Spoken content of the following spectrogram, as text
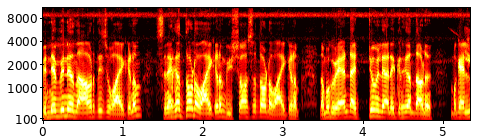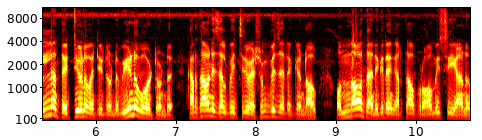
പിന്നെ പിന്നെ ഒന്ന് ആവർത്തിച്ച് വായിക്കണം സ്നേഹത്തോടെ വായിക്കണം വിശ്വാസത്തോടെ വായിക്കണം. നമുക്ക് വേണ്ട ഏറ്റവും വലിയ അനുഗ്രഹം എന്താണ്? നമുക്ക് എല്ലാം തെറ്റുകൾ പറ്റിയിട്ടുണ്ട് വീണ് പോയിട്ടുണ്ട് കർത്താവിന് ചിലപ്പോൾ ഇച്ചിരി വിഷമിപ്പിച്ചിട്ടൊക്കെ ഉണ്ടാവും. ഒന്നാമത്തെ അനുഗ്രഹം കർത്താവ് പ്രോമിസ് ചെയ്യാണ്.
